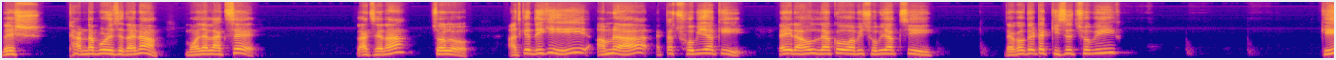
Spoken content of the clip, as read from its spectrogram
বেশ ঠান্ডা পড়েছে, তাই না? মজা লাগছে? লাগছে না? চলো, আজকে দেখি আমরা একটা ছবি আঁকি। এই রাহুল, দেখো, আমি ছবি আঁকছি। দেখো তো, এটা কিসের ছবি? কি?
